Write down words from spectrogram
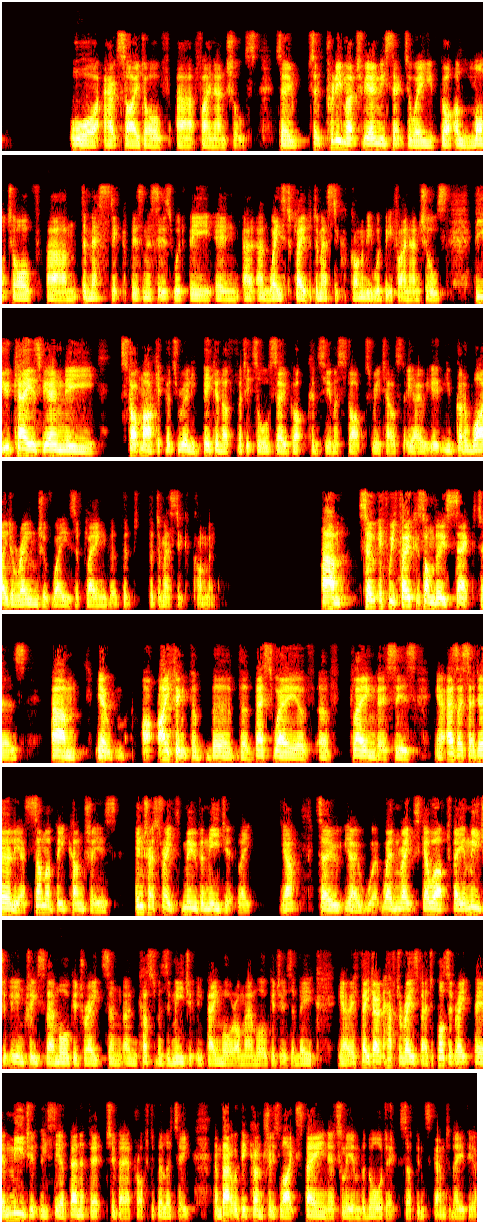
or outside of uh, financials. So, so pretty much the only sector where you've got a lot of um, domestic businesses would be in, uh, and ways to play the domestic economy would be financials. The UK is the only stock market that's really big enough that it's also got consumer stocks, retail, you know, you've got a wider range of ways of playing the, the, the domestic economy. Um, so if we focus on those sectors, um, you know, I think the, the, the best way of, of playing this is, you know, as I said earlier, some of the countries interest rates move immediately. Yeah. So, you know, w- when rates go up, they immediately increase their mortgage rates and, and customers immediately pay more on their mortgages. And they, you know, if they don't have to raise their deposit rate, they immediately see a benefit to their profitability. And that would be countries like Spain, Italy, and the Nordics up in Scandinavia.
